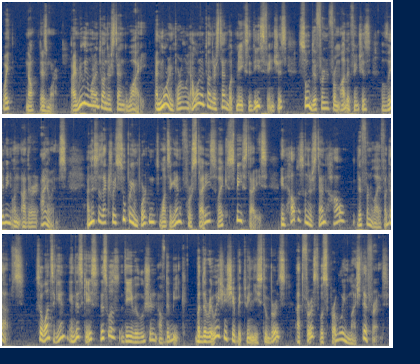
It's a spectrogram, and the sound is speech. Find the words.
Wait, no, there's more. I really wanted to understand why, and more importantly, I wanted to understand what makes these finches so different from other finches living on other islands. And this is actually super important, once again, for studies like space studies. It helps us understand how different life adapts. So once again, in this case, this was the evolution of the beak. But the relationship between these two birds at first was probably much different.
